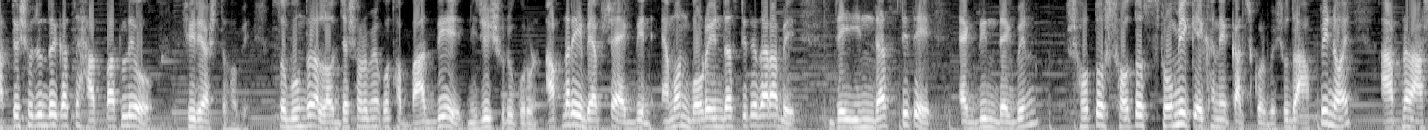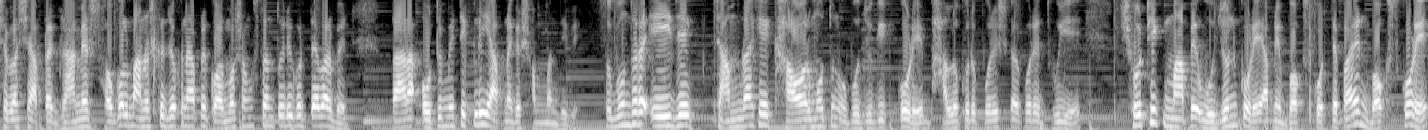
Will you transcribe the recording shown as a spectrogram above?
আত্মীয় স্বজনদের কাছে হাত পাতলেও ফিরে আসতে হবে। সো বন্ধুরা, লজ্জা শরমের কথা বাদ দিয়ে নিজেই শুরু করুন। আপনার এই ব্যবসা একদিন এমন বড় ইন্ডাস্ট্রিতে দাঁড়াবে যে ইন্ডাস্ট্রিতে একদিন দেখবেন শত শত শ্রমিক এখানে কাজ করবে। শুধু আপনি নয়, আপনার আশেপাশে, আপনার গ্রামের সকল মানুষকে যখন আপনি কর্মসংস্থান তৈরি করতে পারবেন, তারা অটোমেটিকলি আপনাকে সম্মান দিবে। তো বন্ধুরা, এই যে চামড়াকে খাওয়ার মতন উপযোগী করে, ভালো করে পরিষ্কার করে ধুয়ে, সঠিক মাপে ওজন করে আপনি বক্স করতে পারেন। বক্স করে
